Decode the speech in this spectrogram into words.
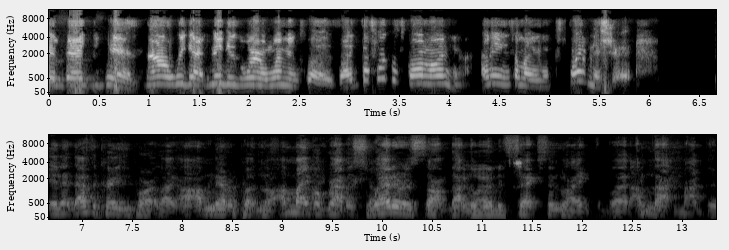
in baggy pants. Now we got niggas wearing women's clothes. Like, the fuck is going on here? I need somebody to explain this shit. And that, that's the crazy part. Like I, I'm never putting on. I might go grab a sweater or something out the women's section. Like, but I'm not about to.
